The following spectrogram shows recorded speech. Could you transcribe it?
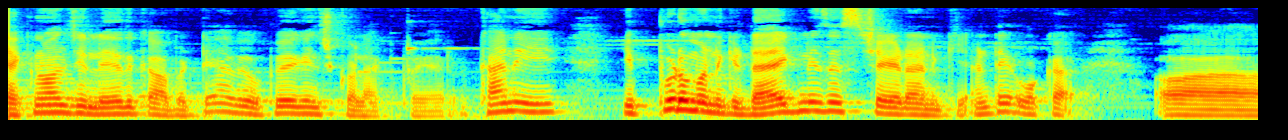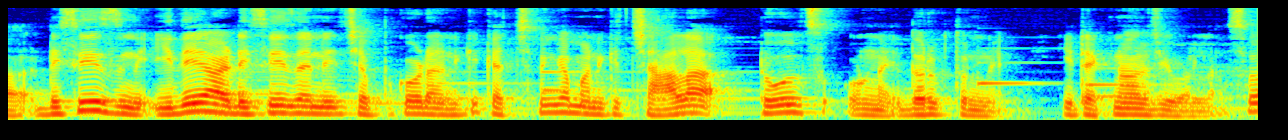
టెక్నాలజీ లేదు కాబట్టి అవి ఉపయోగించుకోలేకపోయారు. కానీ ఇప్పుడు మనకి డయాగ్నోసిస్ చేయడానికి అంటే ఒక డిసీజ్ని ఇదే ఆ డిసీజ్ అని చెప్పుకోవడానికి ఖచ్చితంగా మనకి చాలా టూల్స్ ఉన్నాయి దొరుకుతున్నాయి. ఈ టెక్నాలజీ వల్ల. సో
